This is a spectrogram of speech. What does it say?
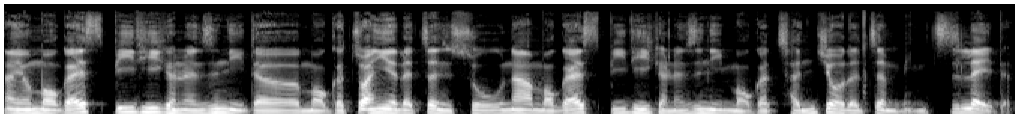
那有某个 SBT 可能是你的某个专业的证书，那某个 SBT 可能是你某个成就的证明之类的。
